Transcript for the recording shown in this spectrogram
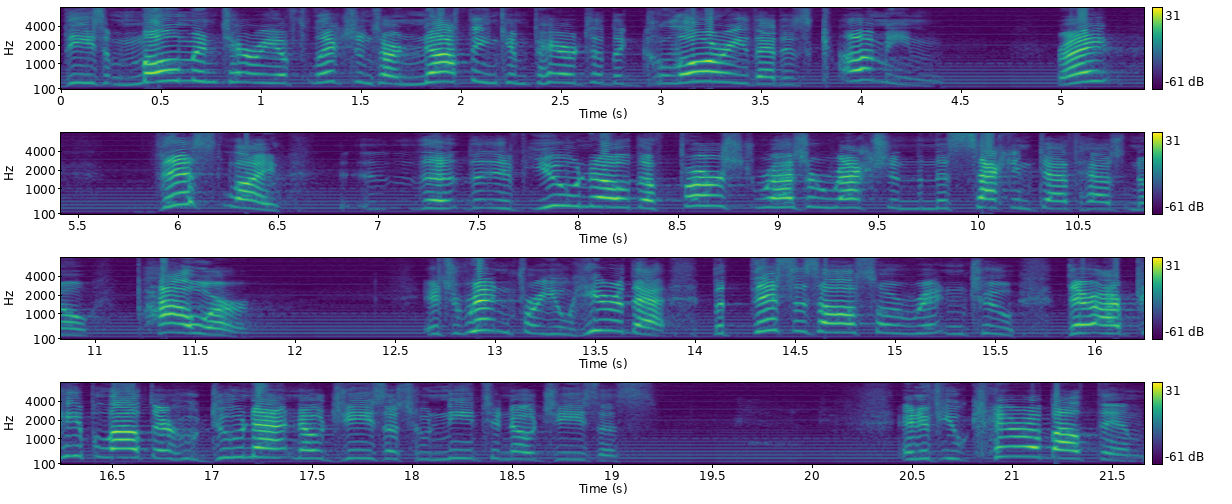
these momentary afflictions are nothing compared to the glory that is coming, right? This life, the, the, if you know the first resurrection, then the second death has no power. It's written for you. Hear that. But this is also written too. There are people out there who do not know Jesus who need to know Jesus. And if you care about them,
